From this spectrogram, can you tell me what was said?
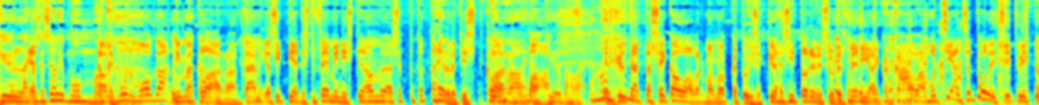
Kyllä, koska Et se oli mummo. Tämä oli mun moga, niin mä klaaraan tämän. Ja sitten tietysti feministinä on myös, että totta helvetistä, Kyllä klaaraan hoidan, vaan. kyllä mä. Et kyllä tää, tässä ei kauan varmaan nokkatuisi. Kyllähän siinä todellisuudessa meni aika kauan, mutta sieltä sä tulit sit vittu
